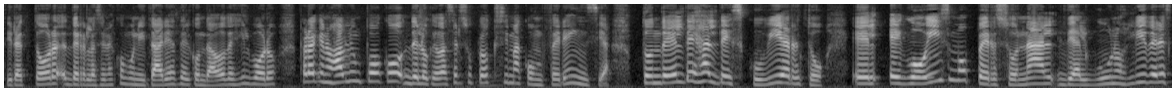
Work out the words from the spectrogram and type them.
director de Relaciones Comunitarias del Condado de Gilboro, para que nos hable un poco de lo que va a ser su próxima conferencia, donde él deja al descubierto el egoísmo personal de algunos líderes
